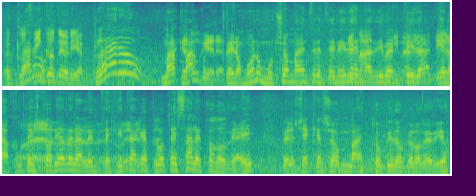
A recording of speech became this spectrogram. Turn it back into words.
Cinco, Claro, cinco teorías más. Claro, más, que tú más- quieras. pero bueno, mucho más entretenida Y y, más, más- y más divertida que la puta joder, historia de la obviamente. lentejita que explota y sale todo de ahí. Pero si es que eso es más estúpido que lo de Dios.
